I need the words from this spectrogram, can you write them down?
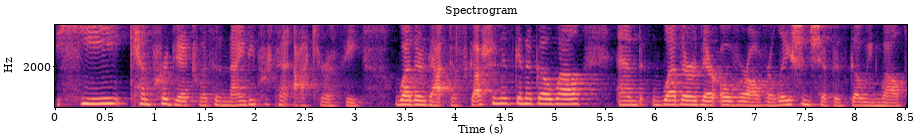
he can predict with a 90% accuracy whether that discussion is going to go well and whether their overall relationship is going well.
